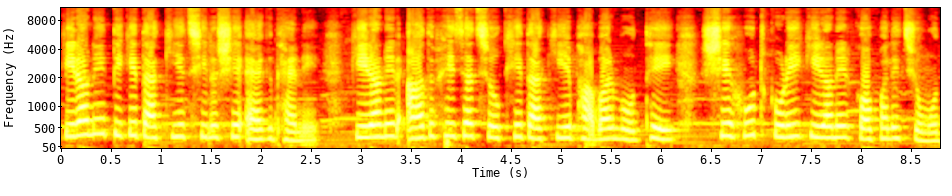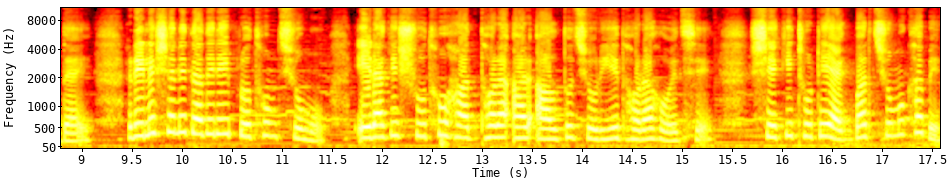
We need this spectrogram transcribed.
কিরণের দিকে তাকিয়েছিল সে এক ধ্যানে। কিরণের আধ ভেজা চোখে তাকিয়ে ভাবার মধ্যেই সে হুট করেই কিরণের কপালে চুমু দেয়। রিলেশনে তাদের এই প্রথম চুমু। এর আগে শুধু হাত ধরা আর আলতো জড়িয়ে ধরা হয়েছে। সে কি ঠোঁটে একবার চুমু খাবে?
